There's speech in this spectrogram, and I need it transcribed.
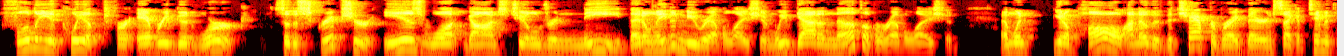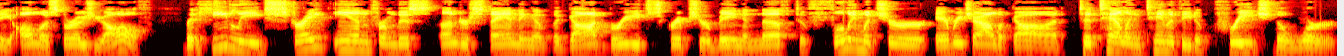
fully equipped for every good work. So the scripture is what God's children need. They don't need a new revelation. We've got enough of a revelation. And when, you know, Paul, I know that the chapter break there in Second Timothy almost throws you off, but he leads straight in from this understanding of the God breathed scripture being enough to fully mature every child of God to telling Timothy to preach the word.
